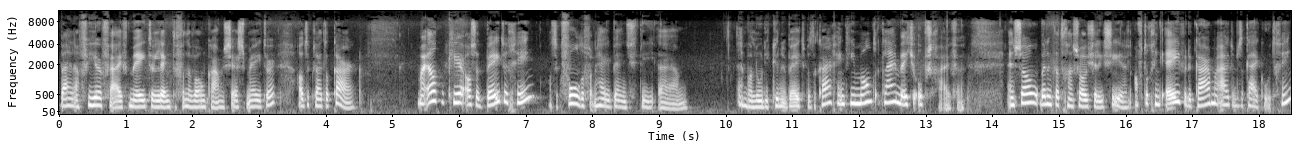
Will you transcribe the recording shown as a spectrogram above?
Bijna 4, 5 meter lengte van de woonkamer, 6 meter, had ik uit elkaar. Maar elke keer als het beter ging, als ik voelde van hé hey, Bench die, uh, en Baloo die kunnen beter met elkaar, ging die mand een klein beetje opschuiven. En zo ben ik dat gaan socialiseren. af en toe ging ik even de kamer uit om te kijken hoe het ging.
